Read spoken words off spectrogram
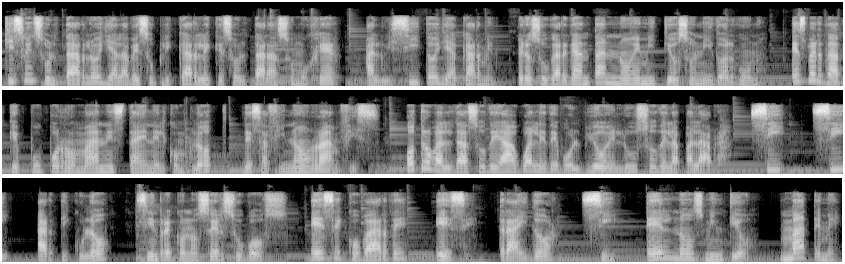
Quiso insultarlo y a la vez suplicarle que soltara a su mujer, a Luisito y a Carmen, pero su garganta no emitió sonido alguno. ¿Es verdad que Pupo Román está en el complot? desafinó Ramfis. Otro baldazo de agua le devolvió el uso de la palabra. Sí, sí, articuló, sin reconocer su voz. Ese cobarde, ese traidor, sí, él nos mintió. Máteme,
